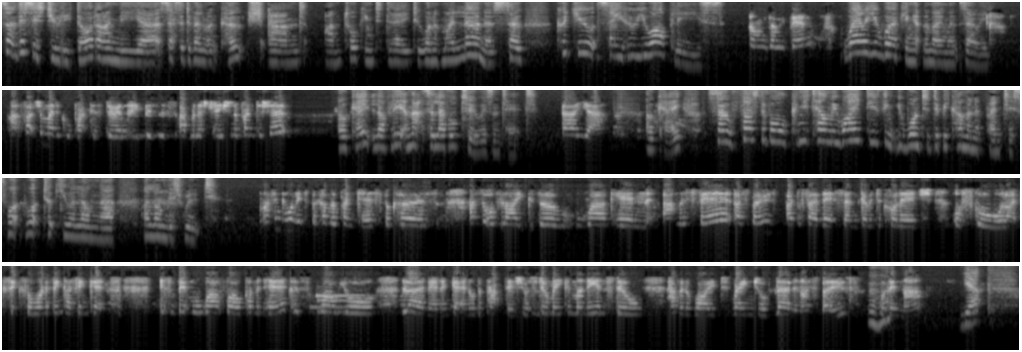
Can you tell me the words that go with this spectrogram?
So, this is Julie Dodd. I'm the uh, Assessor Development Coach, and I'm talking today to one of my learners. So, could you say who you are, please? I'm Zoe Bint Where are you working at the moment, Zoe? at Thatcham Medical Practice doing a business administration apprenticeship. Okay, lovely. And that's a level two, isn't it? Uh, yeah. Okay. So, first of all, can you tell me why do you think you wanted to become an apprentice? What what took you along uh, along this route? I think I wanted to become an apprentice because I sort of like the working atmosphere. I suppose I prefer this than going to college or school or like sixth form. I think I think it's it's a bit more worthwhile coming here because while you're learning and getting all the practice, you're still making money and still having a wide range of learning. I suppose within that. Yeah.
